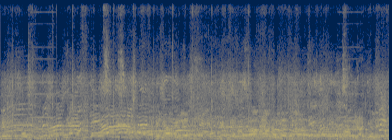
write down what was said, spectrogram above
Congratulations. Congratulations.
